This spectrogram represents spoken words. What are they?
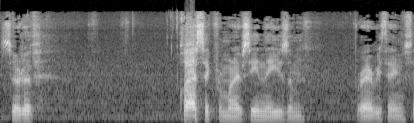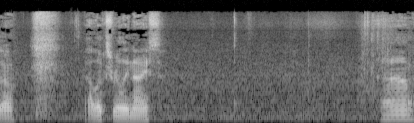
sort of classic from what I've seen. They use them for everything, so that looks really nice. Um,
